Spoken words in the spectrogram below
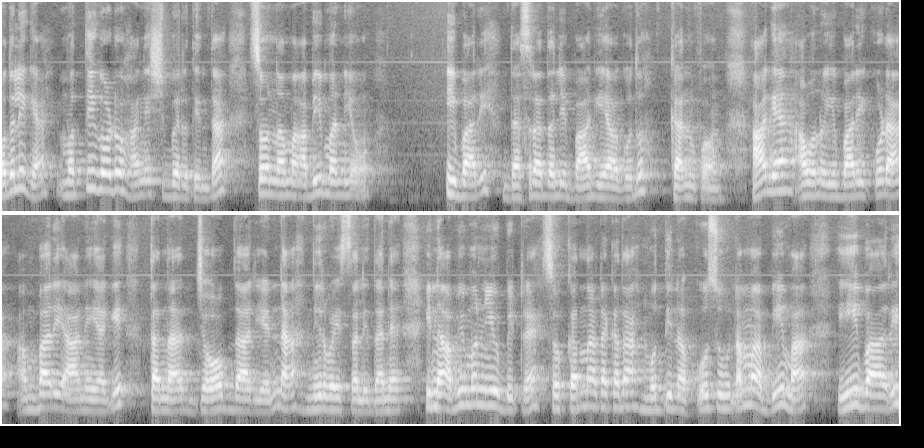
ಮೊದಲಿಗೆ ಮತ್ತಿಗೋಡು ಆನೆ ಶಿಬಿರದಿಂದ ಸೊ ನಮ್ಮ ಅಭಿಮನ್ಯು ಈ ಬಾರಿ ದಸರಾದಲ್ಲಿ ಭಾಗಿಯಾಗೋದು ಕನ್ಫರ್ಮ್. ಹಾಗೆ ಅವನು ಈ ಬಾರಿ ಕೂಡ ಅಂಬಾರಿ ಆನೆಯಾಗಿ ತನ್ನ ಜವಾಬ್ದಾರಿಯನ್ನು ನಿರ್ವಹಿಸಲಿದ್ದಾನೆ. ಇನ್ನು ಅಭಿಮನ್ಯು ಬಿಟ್ಟರೆ ಸೊ ಕರ್ನಾಟಕದ ಮುದ್ದಿನ ಕೂಸು, ನಮ್ಮ ಭೀಮ ಈ ಬಾರಿ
